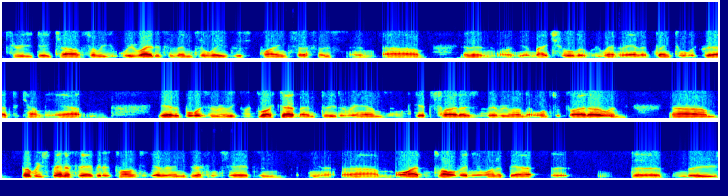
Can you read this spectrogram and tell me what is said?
security detail, so we, we waited for them to leave this playing surface, and um, and then you know, made sure that we went around and thanked all the crowd for coming out. And yeah, the boys are really good like that, and do the rounds and get photos with everyone that wants a photo. And um, but we spent a fair bit of time together in the dressing sheds, and you know, um, I hadn't told anyone about the the move,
